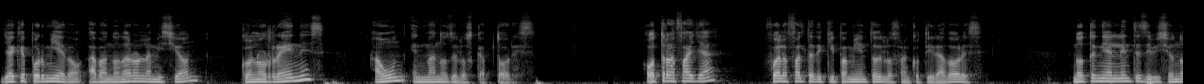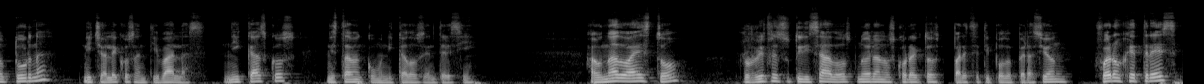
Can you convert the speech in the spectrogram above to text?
ya que por miedo abandonaron la misión con los rehenes aún en manos de los captores. Otra falla fue la falta de equipamiento de los francotiradores. No tenían lentes de visión nocturna, ni chalecos antibalas, ni cascos, ni estaban comunicados entre sí. Aunado a esto, los rifles utilizados no eran los correctos para este tipo de operación. Fueron G3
